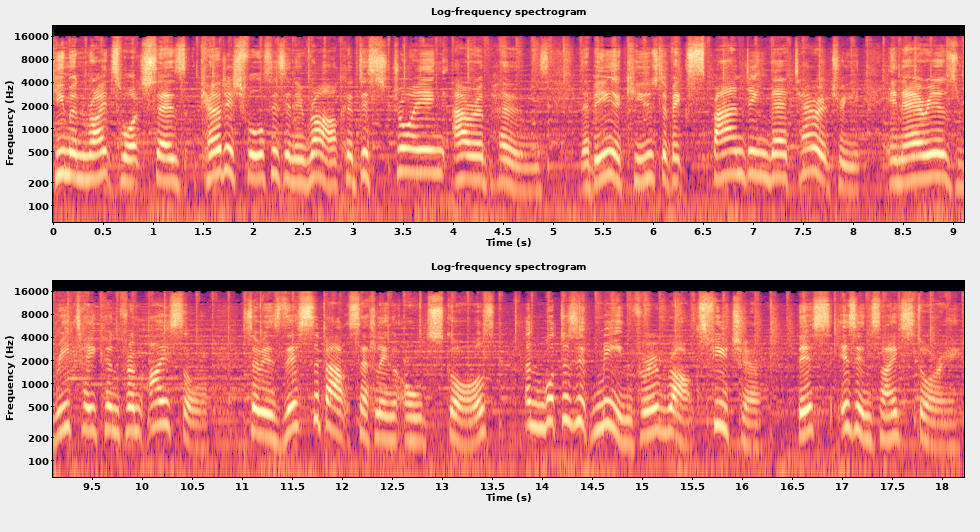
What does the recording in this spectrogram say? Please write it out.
Human Rights Watch says Kurdish forces in Iraq are destroying Arab homes. They're being accused of expanding their territory in areas retaken from ISIL. So is this about settling old scores? And what does it mean for Iraq's future? This is Inside Story.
